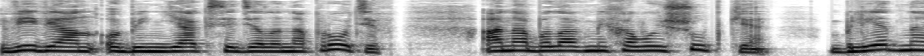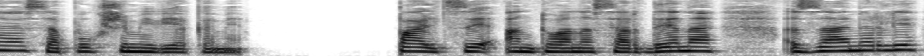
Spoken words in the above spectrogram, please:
Вивиан Обиньяк сидела напротив. Она была в меховой шубке, бледная, с опухшими веками. Пальцы Антуана Сардена замерли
